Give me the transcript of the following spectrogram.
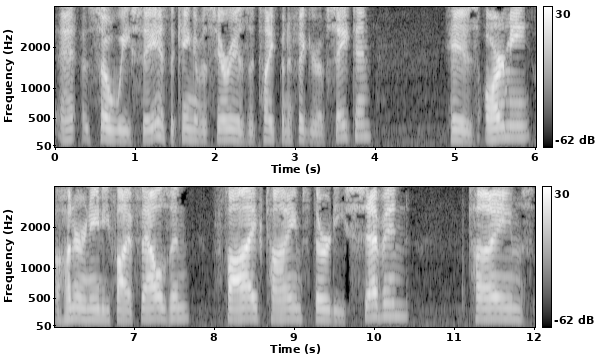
And so we see as the king of Assyria is a type and a figure of Satan. His army, 185,000, five times 37 times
